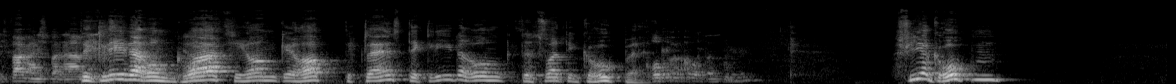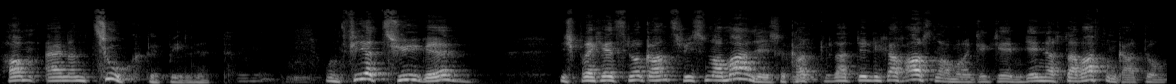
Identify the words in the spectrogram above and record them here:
Ich war gar nicht bei der Die Armee. Gliederung war, sie haben gehabt, die kleinste Gliederung, das war die Gruppe. Gruppe. Vier Gruppen haben einen Zug gebildet. Und vier Züge, ich spreche jetzt nur ganz, wie es normal ist. Es hat natürlich auch Ausnahmen gegeben, je nach der Waffengattung.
